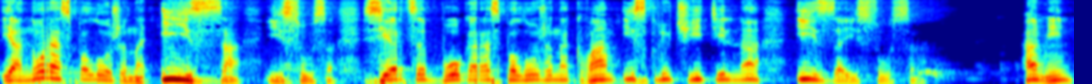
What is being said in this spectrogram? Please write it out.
И оно расположено из-за Иисуса. Сердце Бога расположено к вам исключительно из-за Иисуса. Аминь.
